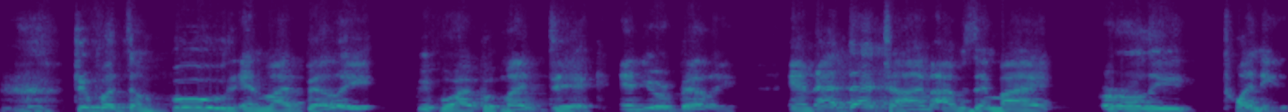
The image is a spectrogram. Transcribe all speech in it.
to put some food in my belly before I put my dick in your belly. And at that time, I was in my early 20s,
